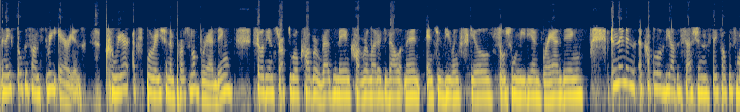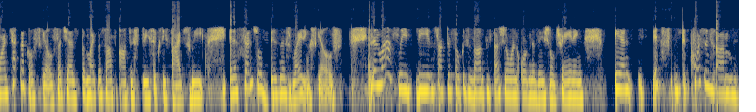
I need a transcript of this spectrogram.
and they focus on three areas career exploration and personal branding. So the instructor will cover resume and cover letter development, interviewing skills, social media and branding. And then in a couple of the other sessions, they focus more on technical skills, such as the Microsoft Office 365 suite and essential business writing skills. And then lastly, the instructor focuses on professional and organizational training. And it's the courses um,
